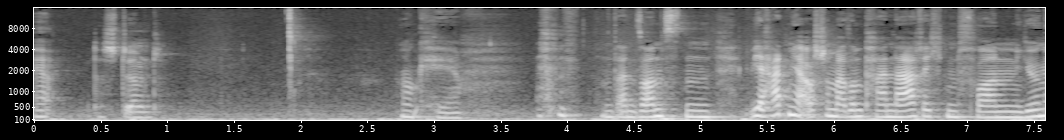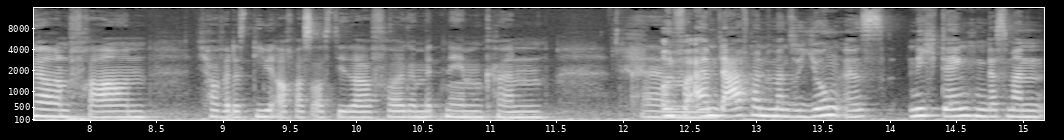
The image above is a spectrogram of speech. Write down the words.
ja, das stimmt. Okay. Und ansonsten, wir hatten ja auch schon mal so ein paar Nachrichten von jüngeren Frauen. Ich hoffe, dass die auch was aus dieser Folge mitnehmen können. Und vor allem darf man, wenn man so jung ist, nicht denken, dass man,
